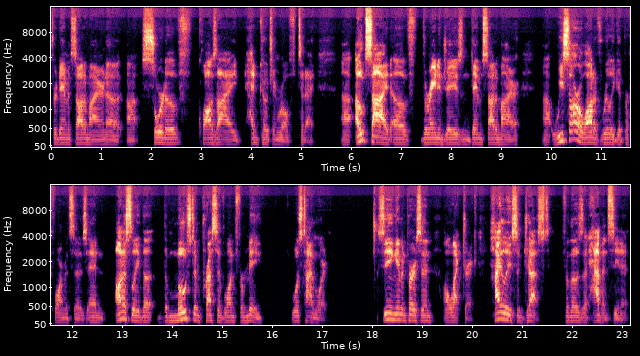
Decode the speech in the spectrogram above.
for Damon Stoudemire in a, a sort of quasi head coaching role today. Uh, outside of the Rain and Jays and Damon Stoudemire, uh, we saw a lot of really good performances. And honestly, the the most impressive one for me was Time Lord. Seeing him in person, electric. Highly suggest for those that haven't seen it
